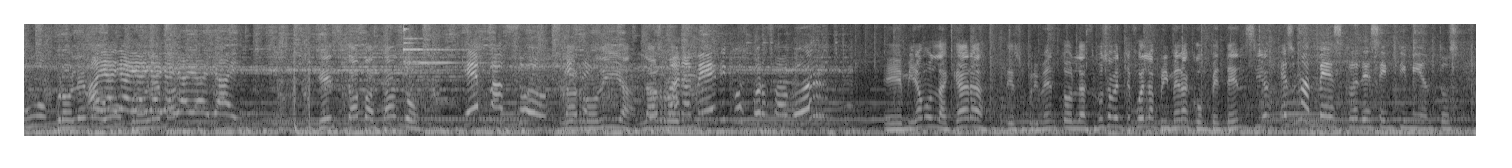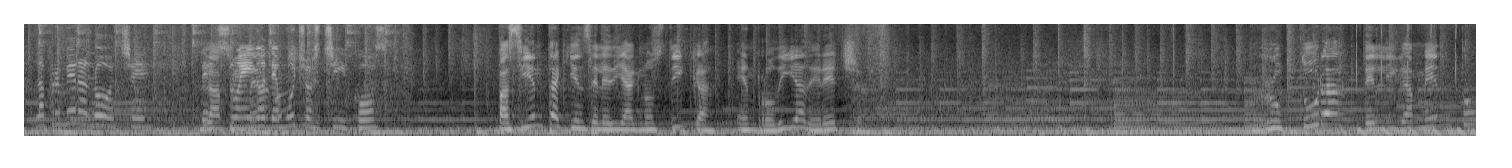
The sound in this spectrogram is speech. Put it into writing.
hubo un problema, ¡Ay, hubo ay, un ay, ay, problema. ay, ay, ay! ¿Qué está pasando? ¿Qué pasó? La rodilla, la los rodilla. paramédicos, por favor. Eh, miramos la cara de sufrimiento. Lastimosamente fue la primera competencia. Es una mezcla de sentimientos. La primera noche del La sueño de noche. muchos chicos. Paciente a quien se le diagnostica en rodilla derecha. Ruptura del ligamento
